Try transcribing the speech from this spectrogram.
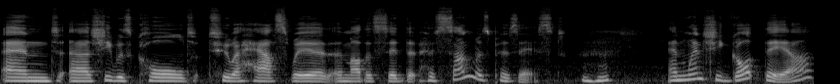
and uh, she was called to a house where a mother said that her son was possessed. And when she got there,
